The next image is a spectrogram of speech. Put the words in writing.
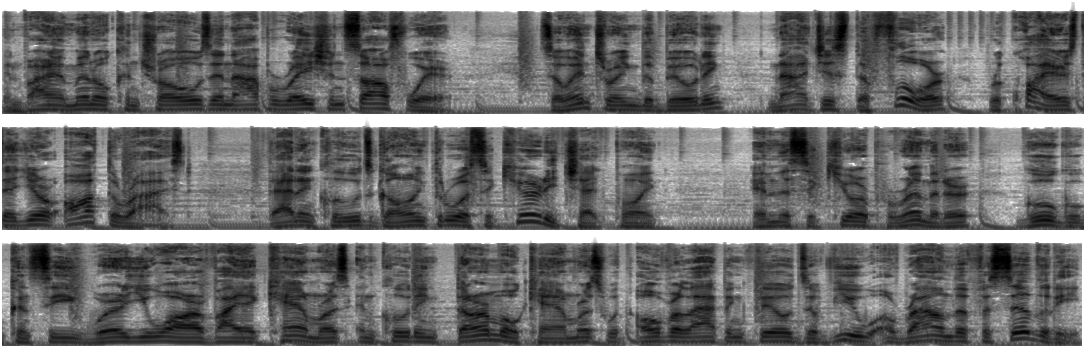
environmental controls, and operation software. So entering the building, not just the floor, requires that you're authorized. That includes going through a security checkpoint. In the secure perimeter, Google can see where you are via cameras including thermal cameras with overlapping fields of view around the facility.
